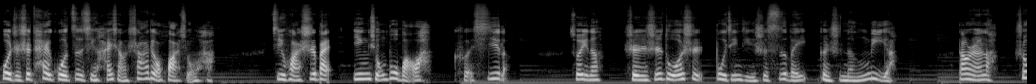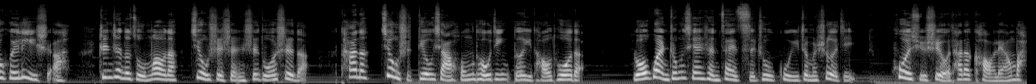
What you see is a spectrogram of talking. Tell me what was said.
或者是太过自信，还想杀掉华雄哈。计划失败，英雄不保啊，可惜了。所以呢？审时度势不仅仅是思维，更是能力呀。当然了，说回历史啊，真正的祖茂呢，就是审时度势的。他呢，就是丢下红头巾得以逃脱的。罗贯中先生在此处故意这么设计，或许是有他的考量吧。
